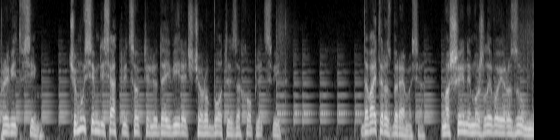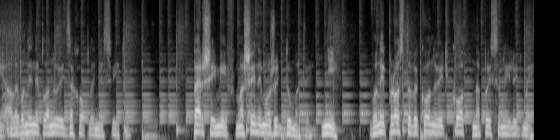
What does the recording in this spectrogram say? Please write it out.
Привіт всім! Чому 70% людей вірять, що роботи захоплять світ? Давайте розберемося. Машини, можливо, і розумні, але вони не планують захоплення світу. Перший міф машини можуть думати. Ні. Вони просто виконують код, написаний людьми.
